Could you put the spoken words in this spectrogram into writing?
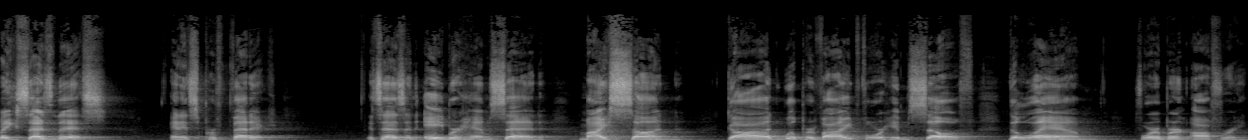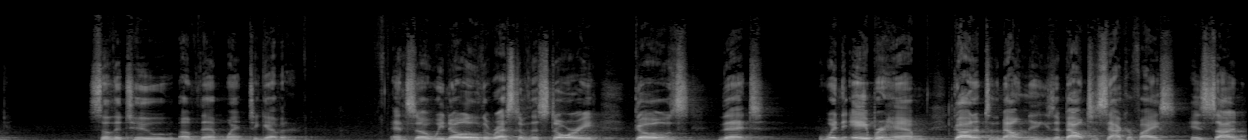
But he says this, and it's prophetic. It says, And Abraham said, My son, God will provide for himself the lamb for a burnt offering. So the two of them went together. And so we know the rest of the story goes that when Abraham got up to the mountain and he's about to sacrifice his son,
